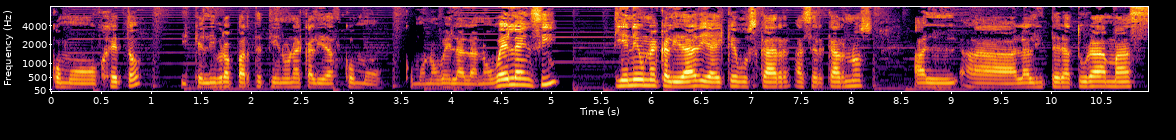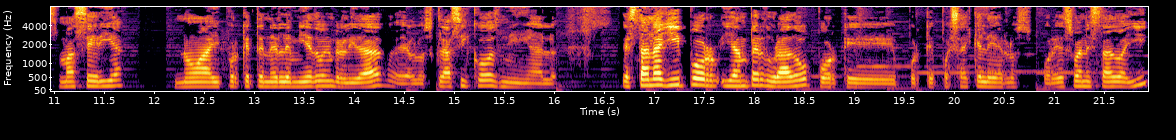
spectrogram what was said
como objeto y que el libro aparte tiene una calidad como, como novela. La novela en sí tiene una calidad y hay que buscar acercarnos al- a la literatura más, más seria. No hay por qué tenerle miedo en realidad eh, a los clásicos ni al... Están allí por, y han perdurado porque, porque pues hay que leerlos. Por eso han estado allí.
